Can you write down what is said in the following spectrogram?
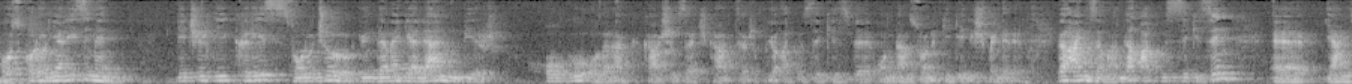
postkolonyalizmin geçirdiği kriz sonucu gündeme gelen bir olgu olarak karşımıza çıkartır bu 68 ve ondan sonraki gelişmeleri. Ve aynı zamanda 68'in e, yani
